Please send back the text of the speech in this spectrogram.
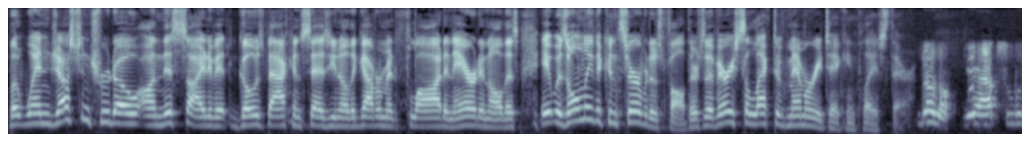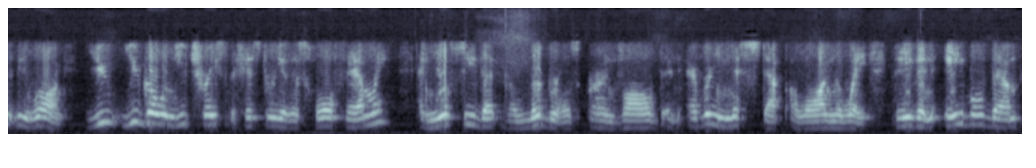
But when Justin Trudeau on this side of it goes back and says, you know, the government flawed and erred and all this, it was only the conservatives' fault. There's a very selective memory taking place there. No, no, you're absolutely wrong. You you go and you trace the history of this whole family, and you'll see that the liberals are involved in every misstep along the way. They've enabled them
